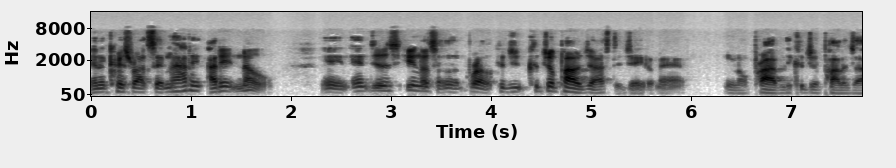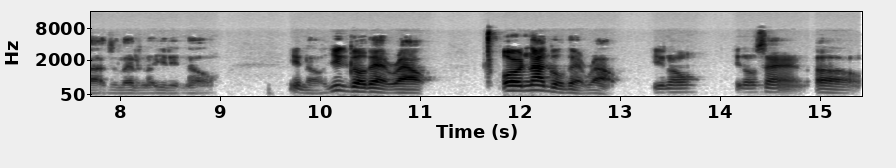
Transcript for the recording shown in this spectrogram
And then Chris Rock said, No, I didn't I didn't know. And and just, you know, so, bro, could you could you apologize to Jada, man? You know, privately, could you apologize and let her know you didn't know? You know, you could go that route or not go that route, you know. You know what I'm saying? Um,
